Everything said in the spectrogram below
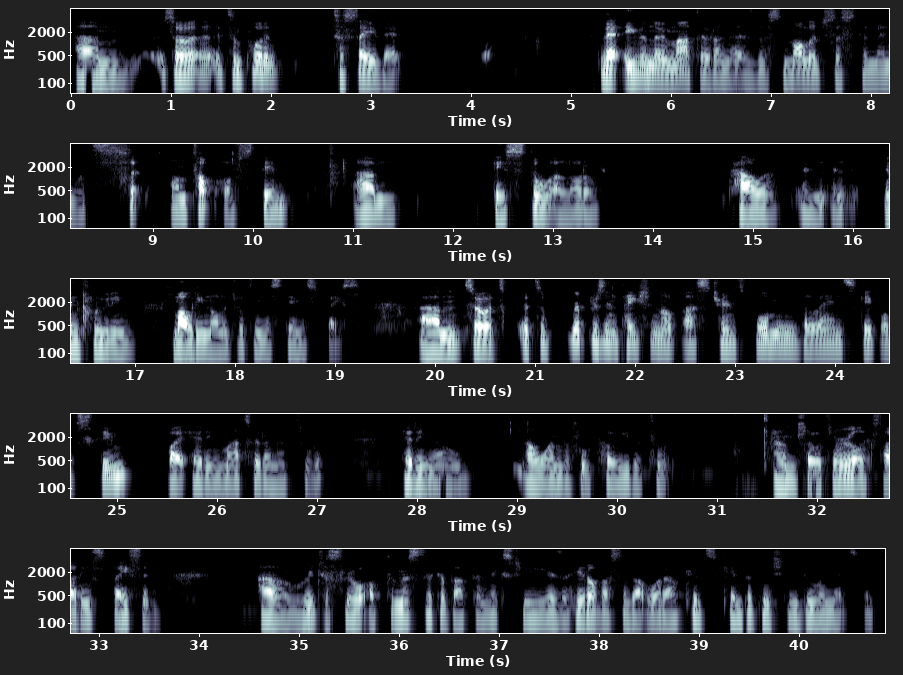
Um, so uh, it's important to say that that even though Mātauranga is this knowledge system and would sit on top of STEM, um, there's still a lot of power in, in including Maori knowledge within the STEM space. Um, so it's it's a representation of us transforming the landscape of STEM by adding Mātauranga to it, adding our a wonderful tauira to it. Um, so it's a real exciting space, and uh, we're just real optimistic about the next few years ahead of us about what our kids can potentially do in that space.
